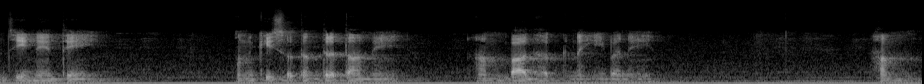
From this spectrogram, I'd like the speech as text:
जीने दें। उनकी स्वतंत्रता में हम बाधक नहीं बने। हम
